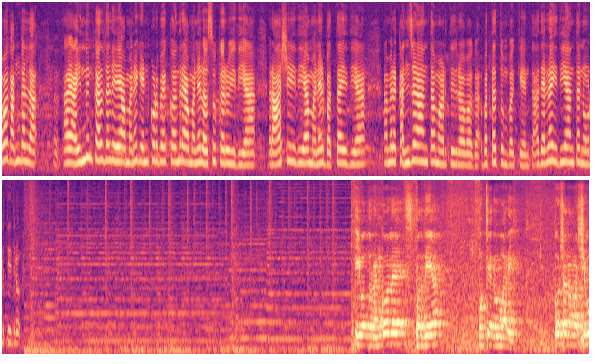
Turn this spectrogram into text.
ಅವಾಗ ಹಂಗಲ್ಲ. ಹಿಂದಿನ ಕಾಲದಲ್ಲಿ ಆ ಮನೆಗೆ ಹೆಣ್ಣು ಕೊಡಬೇಕು ಅಂದರೆ ಆ ಮನೇಲಿ ಹಸು ಕರು ಇದೆಯಾ, ರಾಶಿ ಇದೆಯಾ, ಮನೇಲಿ ಭತ್ತ ಇದೆಯಾ, ಆಮೇಲೆ ಕಂಜಳ ಅಂತ ಮಾಡ್ತಿದ್ರು ಅವಾಗ, ಭತ್ತ ತುಂಬಕ್ಕೆ ಅಂತ. ಅದೆಲ್ಲ ಇದೆಯಾ ಅಂತ ನೋಡ್ತಿದ್ರು. ಈ ಒಂದು ರಂಗೋಲೆ ಸ್ಪರ್ಧೆಯ ಮುಖ್ಯ ರೂವಾರಿ. ಬಹುಶಃ ನಮ್ಮ ಶಿವ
